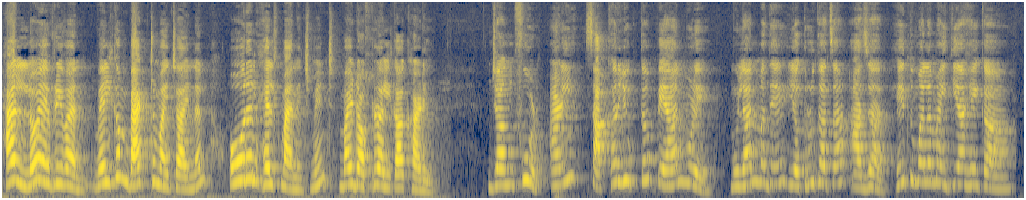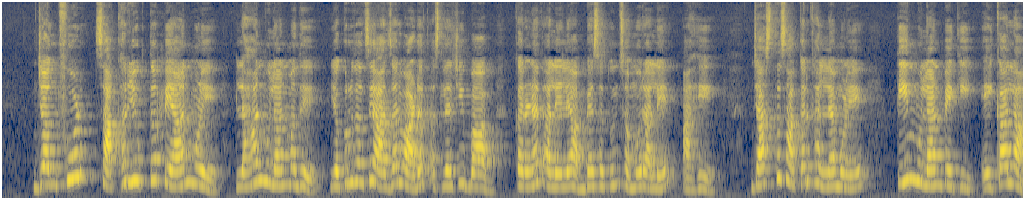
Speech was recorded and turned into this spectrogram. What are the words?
Hello everyone welcome back to my channel oral health management by doctor Alka Khade junk food आणि साखरयुक्त पेयांमुळे मुलांमध्ये यकृताचा आजार हे तुम्हाला माहिती आहे का? जंक फूड साखरयुक्त पेयांमुळे लहान मुलांमध्ये यकृताचे आजार वाढत असल्याची बाब करण्यात आलेल्या अभ्यासातून समोर आले आहे. जास्त साखर खाल्ल्यामुळे तीन मुलांपैकी एकाला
